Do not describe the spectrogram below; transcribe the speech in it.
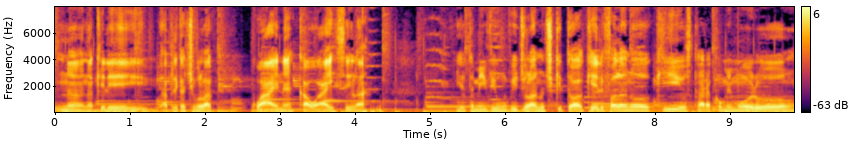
na, naquele aplicativo lá, Kwai, né? Kawaii, sei lá. E eu também vi um vídeo lá no TikTok ele falando que os caras comemorou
